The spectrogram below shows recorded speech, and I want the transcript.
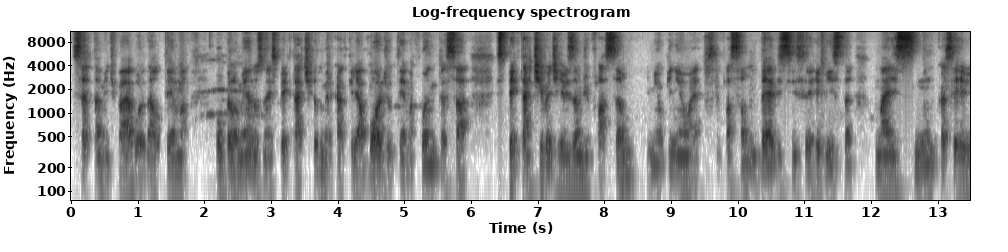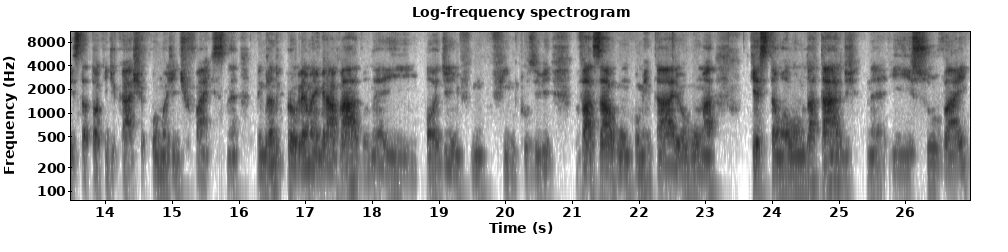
certamente vai abordar o tema, ou pelo menos na né, expectativa do mercado que ele aborde o tema quanto essa expectativa de revisão de inflação. E minha opinião é, a inflação deve sim ser revista, mas nunca ser revista a toque de caixa como a gente faz, né? Lembrando que o programa é gravado, né? E pode, enfim, inclusive vazar algum comentário, alguma questão ao longo da tarde, né? E isso vai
